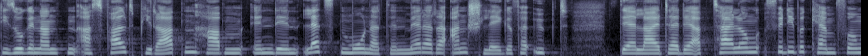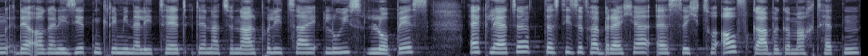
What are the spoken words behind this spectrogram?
Die sogenannten Asphaltpiraten haben in den letzten Monaten mehrere Anschläge verübt. Der Leiter der Abteilung für die Bekämpfung der organisierten Kriminalität der Nationalpolizei, Luis López, erklärte, dass diese Verbrecher es sich zur Aufgabe gemacht hätten,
